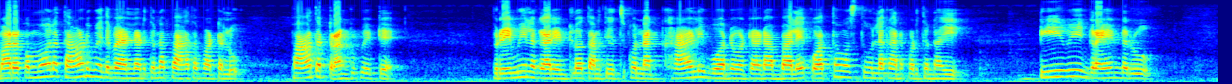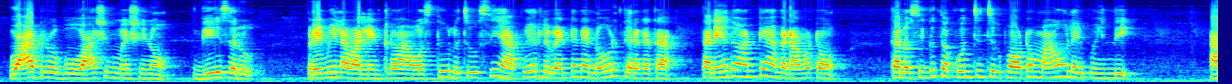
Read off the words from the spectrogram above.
మరొక మూల తాడు మీద వెళ్ళాడుతున్న పాత బట్టలు పాత ట్రంక్ పెట్టే. ప్రేమీల గారింట్లో తను తెచ్చుకున్న ఖాళీ బోర్నవిట డబ్బాలే కొత్త వస్తువుల్లా కనపడుతున్నాయి. TV grinder wardrobe washing machine geyser. ప్రేమీల వాళ్ళ ఇంట్లో ఆ వస్తువులు చూసి ఆ పేర్లు వెంటనే నోరు తిరగక తనేదో అంటే ఆమె నవ్వటం తను సిగ్గుతో కుంచుకుపోవటం మామూలైపోయింది. ఆ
